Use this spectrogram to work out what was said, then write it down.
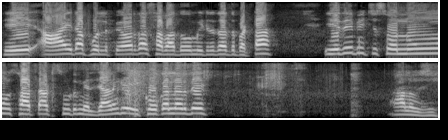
ਤੇ ਆ ਇਹਦਾ ਫੁੱਲ ਪਿਓਰ ਦਾ ਸਵਾ ਦੋ ਮੀਟਰ ਦਾ ਦੁਪੱਟਾ। ਇਹਦੇ ਵਿੱਚ ਤੁਹਾਨੂੰ 7-8 ਸੂਟ ਮਿਲ ਜਾਣਗੇ ਇੱਕੋ ਕਲਰ ਦੇ। ਆ ਲਓ ਜੀ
